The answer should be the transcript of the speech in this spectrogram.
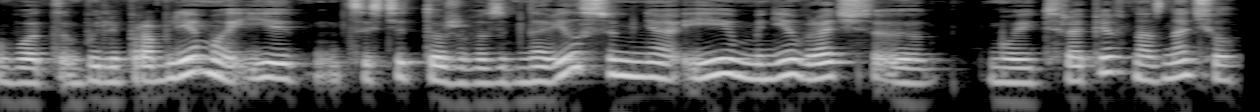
вот, были проблемы, и цистит тоже возобновился у меня, и мне врач э, мой терапевт назначил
